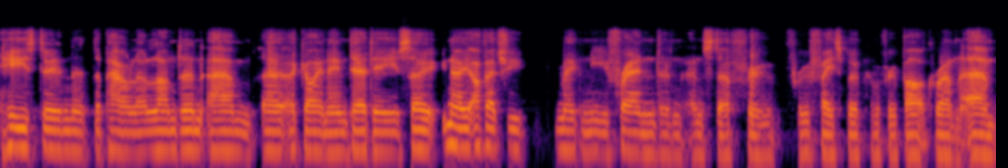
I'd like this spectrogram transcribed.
He's doing the, the Parallel London, um, a, a guy named Eddie. So, you know, I've actually made a new friend and, and stuff through through Facebook and through Parkrun, um,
